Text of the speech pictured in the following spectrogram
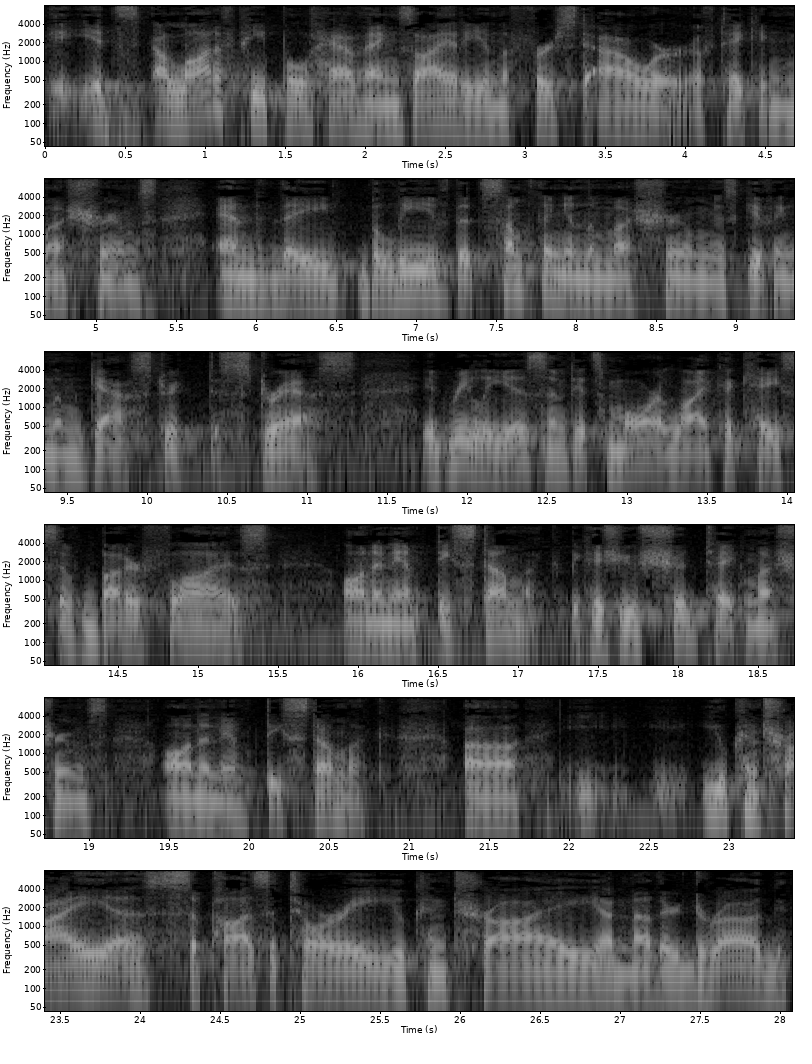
it's a lot of people have anxiety in the first hour of taking mushrooms and they believe that something in the mushroom is giving them gastric distress. It really isn't. It's more like a case of butterflies on an empty stomach because you should take mushrooms on an empty stomach. Uh, you can try a suppository, you can try another drug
